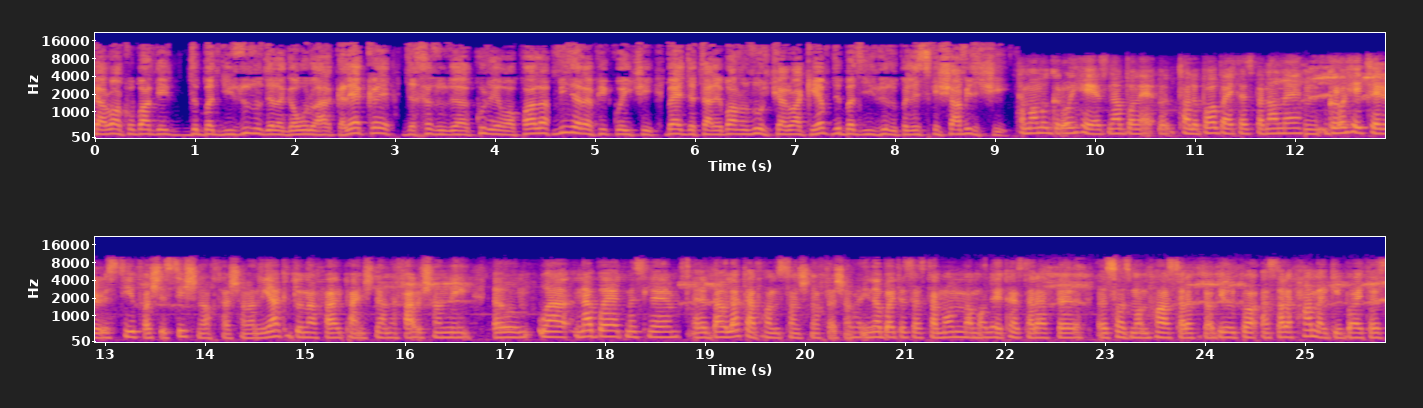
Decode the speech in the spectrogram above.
چارواکو باندې د بندیزونو د لګولو هرکلی کړي د خزو د حقوقو او فعال مینه رفیق وایي چې باید د طالبانو نور چارواکي هم د بندیزونو په لیست کې شامل شي تمام گروه از نبال طالبان باید از به نام گروه تروریستی فاشیستی شناخته شوند یک دو نفر پنج ده نفرشان نه و نباید مثل دولت افغانستان شناخته شود اینا باید است از تمام ممالک از طرف سازمان ها از طرف اتحادیه اروپا از طرف همگی باید است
